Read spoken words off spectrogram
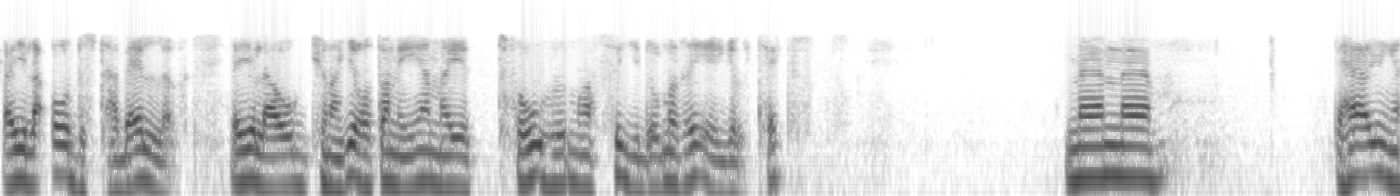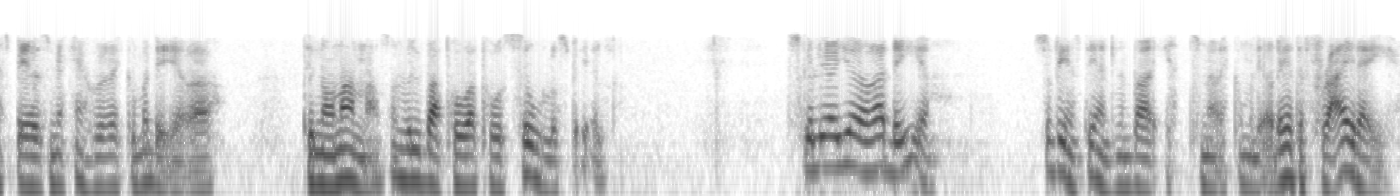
Jag gillar oddstabeller. Jag gillar att kunna grotta ner mig i 200 sidor med regeltext. Men eh, Det här är ju inga spel som jag kanske rekommenderar till någon annan som vill bara prova på solospel. Skulle jag göra det så finns det egentligen bara ett som jag rekommenderar. Det heter Friday.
